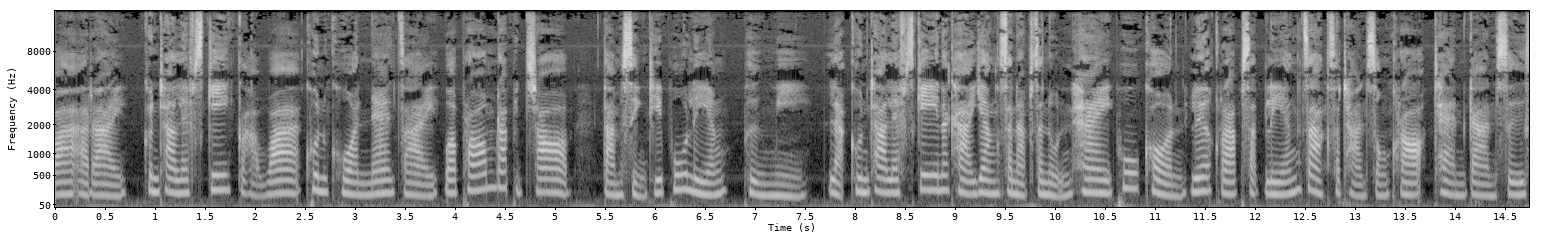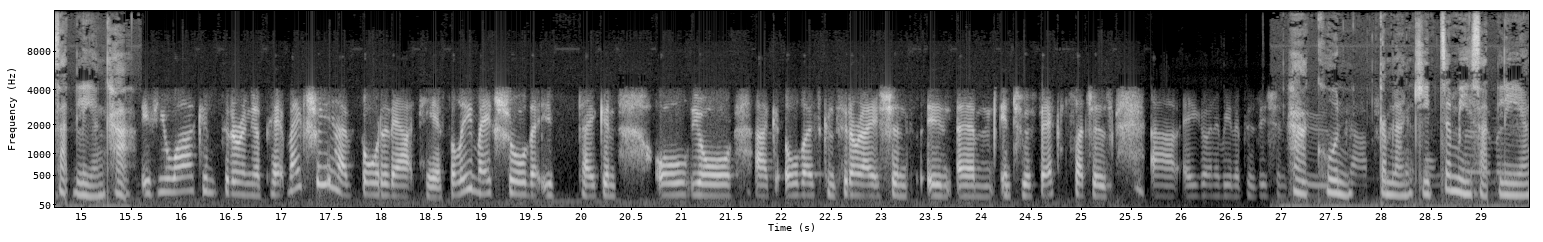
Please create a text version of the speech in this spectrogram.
ว่าอะไร คุณทาเลฟสกี้กล่าวว่าคุณควรแน่ใจว่าพร้อมรับผิดชอบ ตามสิ่งที่ผู้เลี้ยงพึงมี และคุณทาเลฟสกี้นะคะ ยังสนับสนุนให้ผู้คนเลือกรับสัตว์เลี้ยงจากสถานสงเคราะห์แทนการซื้อสัตว์เลี้ยงค่ะ If you are considering a pet make sure you have thought it out carefully make sure that you've taken all your uh, all those considerations in, um, into effect such as uh, are you going to be in a position หากคุณกำลังคิดจะมีสัตว์เลี้ยง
